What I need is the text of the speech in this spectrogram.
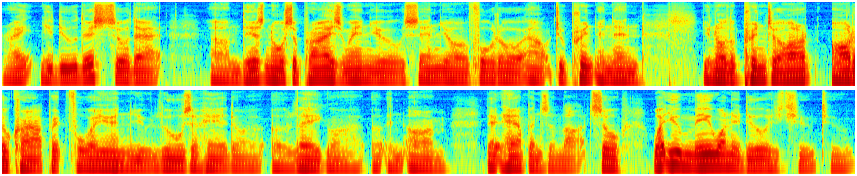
right? You do this so that um, there's no surprise when you send your photo out to print and then you know the printer auto crop it for you and you lose a head or a leg or an arm that happens a lot so what you may want to do is to to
